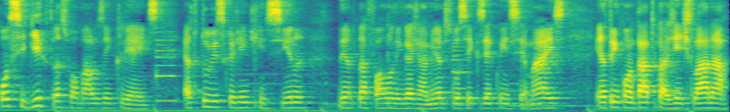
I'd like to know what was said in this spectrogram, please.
conseguir transformá-los em clientes. É tudo isso que a gente ensina dentro da Fórmula do Engajamento. Se você quiser conhecer mais, entre em contato com a gente lá na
